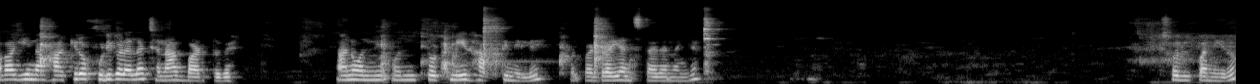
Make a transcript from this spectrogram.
ಅವಾಗ ಈ ನಾವು ಹಾಕಿರೋ ಪುಡಿಗಳೆಲ್ಲ ಚೆನ್ನಾಗಿ ಬಾಡ್ತವೆ. ನಾನು ಒಂದು ಒಂದು ತೊಟ್ಟು ನೀರು ಹಾಕ್ತೀನಿ ಇಲ್ಲಿ. ಸ್ವಲ್ಪ ಡ್ರೈ ಅನಿಸ್ತಾ ಇದೆ ನನಗೆ ಸ್ವಲ್ಪ ನೀರು.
